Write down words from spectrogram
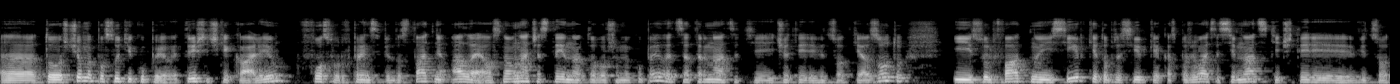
Е, То що ми по суті купили? Трішечки калію, фосфору, в принципі, достатньо, але основна частина того, що ми купили, це 13,4% азоту і сульфатної сірки, тобто сірки, яка споживається 17,4%.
